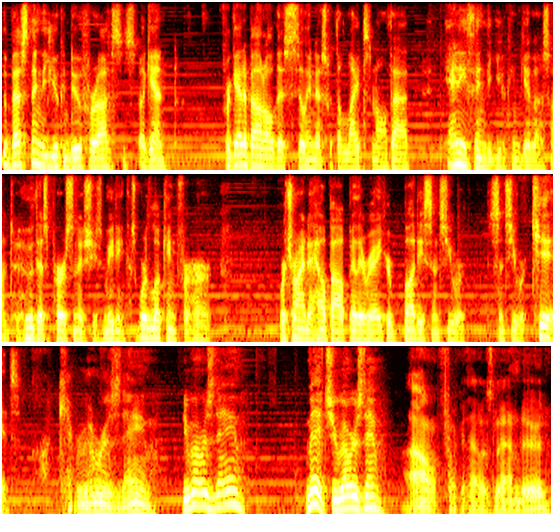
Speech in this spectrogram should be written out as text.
the best thing that you can do for us is again, forget about all this silliness with the lights and all that. Anything that you can give us onto who this person is she's meeting, because we're looking for her. We're trying to help out Billy Ray, your buddy since you were since you were kids. I can't remember his name. You remember his name? Mitch, you remember his name? I don't fucking know his name, dude.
